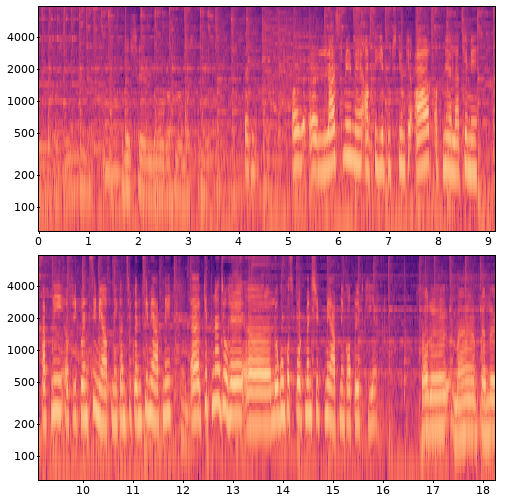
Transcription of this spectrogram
में है। जिससे लोग अपना मस्त सही। और लास्ट में मैं आपसे ये पूछती हूँ कि आप अपने इलाके में अपनी फ्रीक्वेंसी में आपने कंसिक्वेंसी में आपने अ, कितना जो है अ, लोगों को स्पोर्टमैनशिप में आपने कॉपरेट किया? सर मैं पहले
